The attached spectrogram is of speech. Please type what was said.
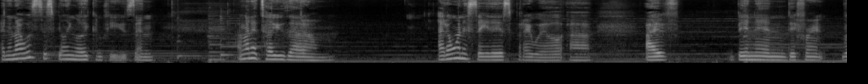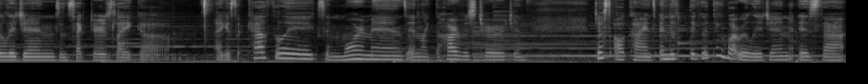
and then I was just feeling really confused. And I'm going to tell you that, um, I don't want to say this, but I will. Uh, I've been in different religions and sectors like, um, I guess like Catholics and Mormons and like the Harvest Church and just all kinds. And the, the good thing about religion is that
